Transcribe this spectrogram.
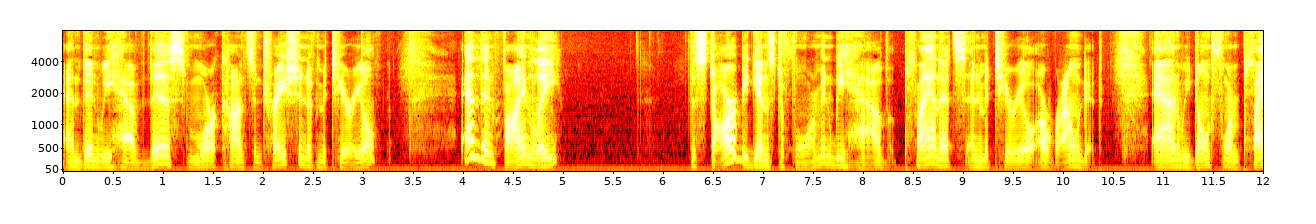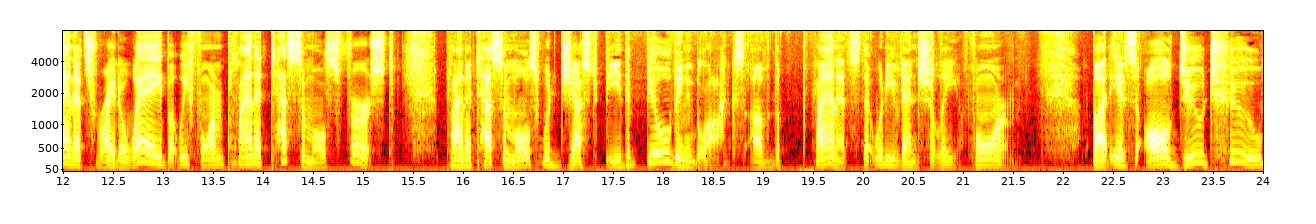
And then we have this more concentration of material. And then finally, the star begins to form and we have planets and material around it. And we don't form planets right away, but we form planetesimals first. Planetesimals would just be the building blocks of the planets that would eventually form but it's all due to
